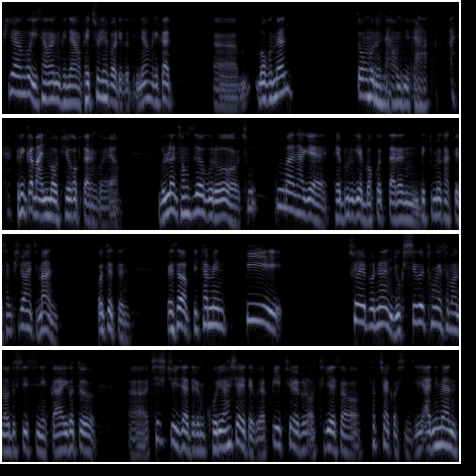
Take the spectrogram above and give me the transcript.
필요한 거 이상은 그냥 배출해 버리거든요. 그러니까 어, 먹으면 똥으로 나옵니다. 그러니까 많이 먹을 필요가 없다는 거예요. 물론 정서적으로 충, 풍만하게 배부르게 먹었다는 느낌을 갖기 위해서는 필요하지만 어쨌든 그래서 비타민 B12는 육식을 통해서만 얻을 수 있으니까 이것도 어, 채식주의자들은 고려하셔야 되고요. B12를 어떻게 해서 섭취할 것인지 아니면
